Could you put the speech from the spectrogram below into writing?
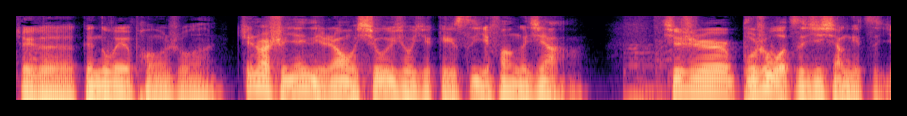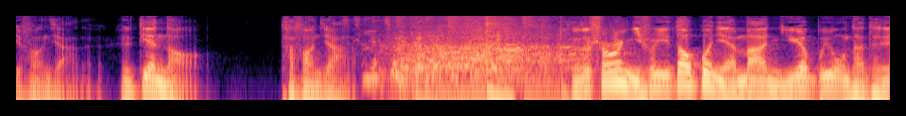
这个跟各位朋友说，这段时间你让我休息休息，给自己放个假。其实不是我自己想给自己放假的，是电脑它放假了。有的时候你说一到过年吧，你越不用它，它就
